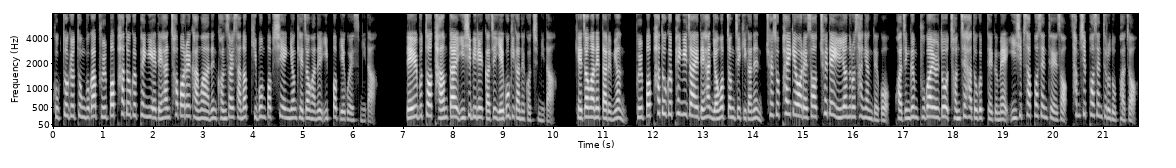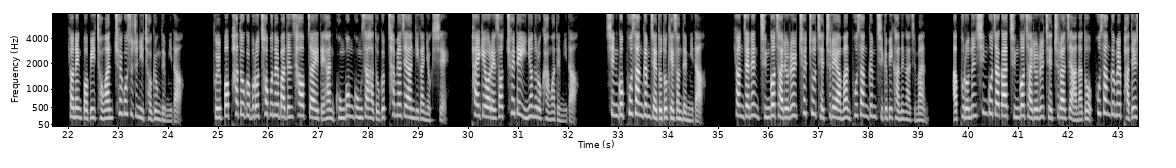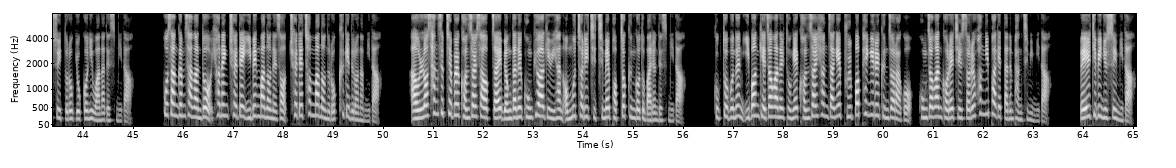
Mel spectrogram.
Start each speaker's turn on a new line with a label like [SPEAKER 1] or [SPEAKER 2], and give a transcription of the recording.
[SPEAKER 1] 국토교통부가 불법 하도급 행위에 대한 처벌을 강화하는 건설산업 기본법 시행령 개정안을 입법 예고했습니다. 내일부터 다음 달 21일까지 예고 기간을 거칩니다. 개정안에 따르면 불법 하도급 행위자에 대한 영업정지 기간은 최소 8개월에서 최대 1년으로 상향되고 과징금 부과율도 전체 하도급 대금의 24%에서 30%로 높아져 현행법이 정한 최고 수준이 적용됩니다. 불법 하도급으로 처분을 받은 사업자에 대한 공공공사 하도급 참여 제한 기간 역시 8개월에서 최대 2년으로 강화됩니다. 신고 포상금 제도도 개선됩니다. 현재는 증거 자료를 최초 제출해야만 포상금 지급이 가능하지만 앞으로는 신고자가 증거 자료를 제출하지 않아도 포상금을 받을 수 있도록 요건이 완화됐습니다. 포상금 상한도 현행 최대 200만 원에서 최대 1000만 원으로 크게 늘어납니다. 아울러 상습체불 건설 사업자의 명단을 공표하기 위한 업무 처리 지침의 법적 근거도 마련됐습니다. 국토부는 이번 개정안을 통해 건설 현장의 불법 행위를 근절하고 공정한 거래 질서를 확립하겠다는 방침입니다. 매일TV 뉴스입니다.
